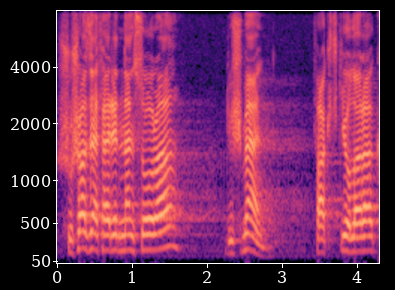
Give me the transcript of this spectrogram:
Şuşa zəfərindən sonra düşmən faktiki olaraq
